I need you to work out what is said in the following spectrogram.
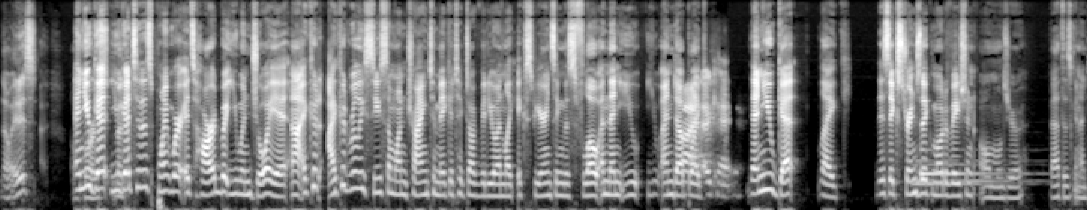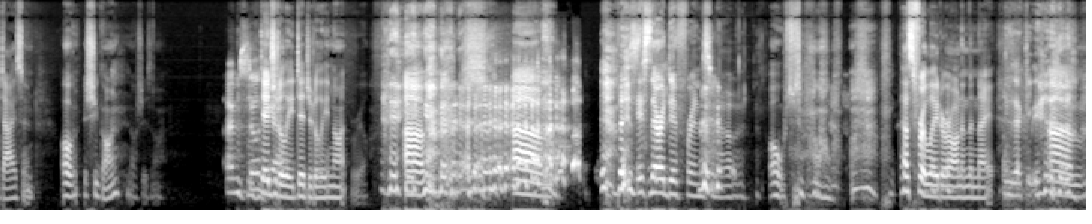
no, it is. of and you get you get to this point where it's hard but you enjoy it and i could i could really see someone trying to make a tiktok video and like experiencing this flow and then you you end up Right, like okay. then you get like this extrinsic motivation oh mon dieu beth is gonna die soon oh is she gone no she's not I'm still digitally, digitally, not real. Um, um, this, Is there a difference? No. Oh, that's for later on in the night. Exactly. Um,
